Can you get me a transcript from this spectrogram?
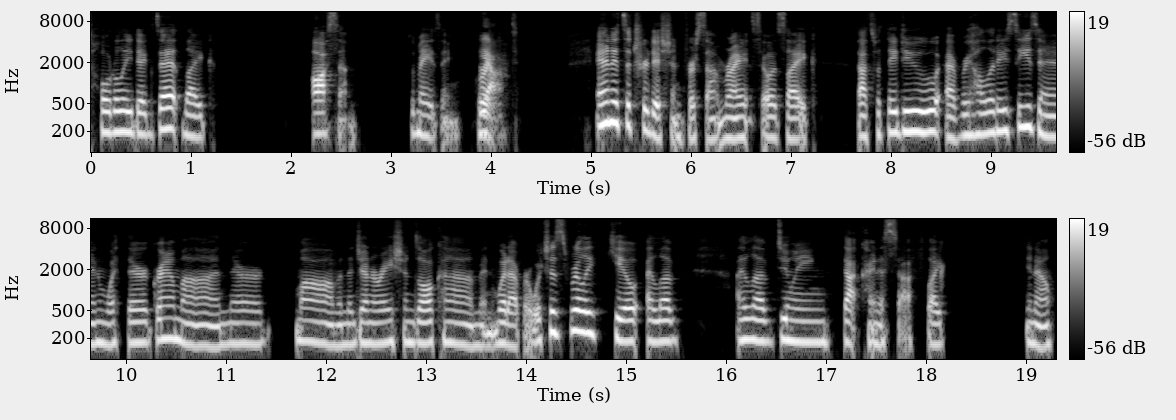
totally digs it, like, awesome, it's amazing, great. Yeah. And it's a tradition for some, right? So it's like that's what they do every holiday season with their grandma and their mom, and the generations all come and whatever, which is really cute. I love, I love doing that kind of stuff. Like, you know,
